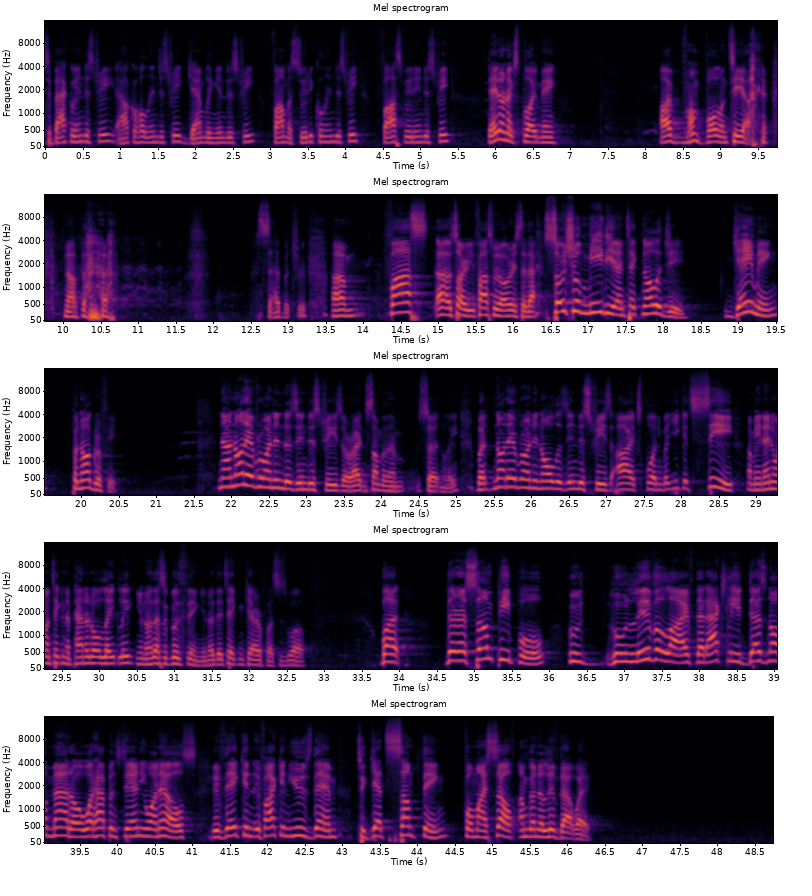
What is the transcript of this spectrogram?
tobacco industry, alcohol industry, gambling industry, pharmaceutical industry, fast food industry. They don't exploit me. I'm volunteer. no, sad but true. Um, Fast, uh, sorry, fast food, already said that. Social media and technology, gaming, pornography. Now, not everyone in those industries, all right, and some of them certainly, but not everyone in all those industries are exploiting. But you could see, I mean, anyone taking a Panadol lately? You know, that's a good thing. You know, they're taking care of us as well. But there are some people who, who live a life that actually it does not matter what happens to anyone else. If, they can, if I can use them to get something for myself, I'm going to live that way.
